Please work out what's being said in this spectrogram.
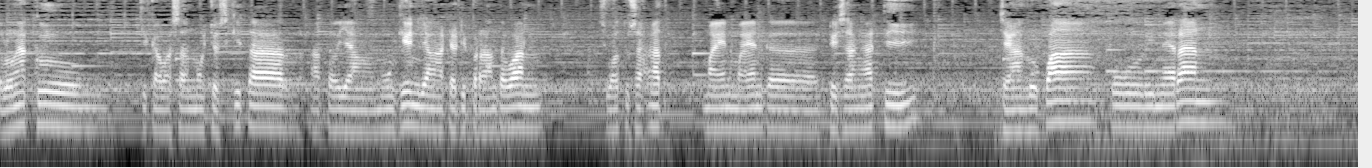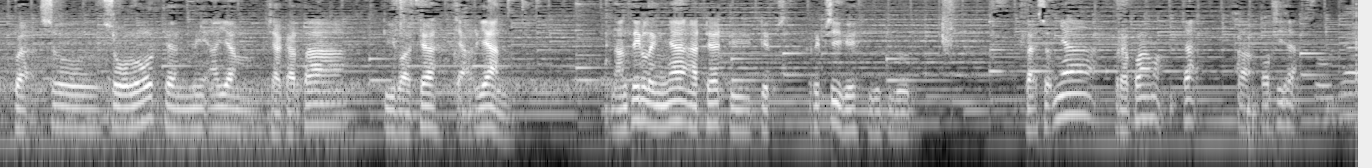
Tulungagung, di kawasan Mojo sekitar atau yang mungkin yang ada di perantauan suatu saat main-main ke Desa Ngadi jangan lupa kulineran bakso Solo dan mie ayam Jakarta di wadah Carian. Nanti linknya ada di deskripsi guys dulu. Baksonya berapa cak? Sak porsi cak? Baksonya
